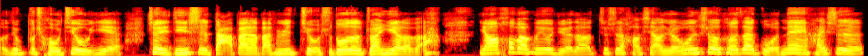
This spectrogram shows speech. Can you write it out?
了，就不愁就业，这已经是打败了百分之九十多的专业了吧？然后后半部分又觉得，就是好像人文社科在国内还是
